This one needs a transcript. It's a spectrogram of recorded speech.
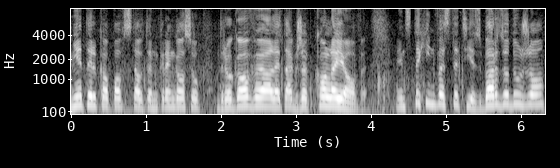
nie tylko powstał ten kręgosłup drogowy, ale także kolejowy. Więc tych inwestycji jest bardzo dużo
